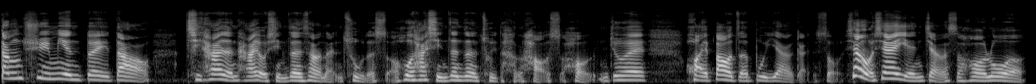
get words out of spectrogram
当去面对到其他人他有行政上的难处的时候，或者他行政真的处理得很好的时候，你就会怀抱着不一样的感受。像我现在演讲的时候，如果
